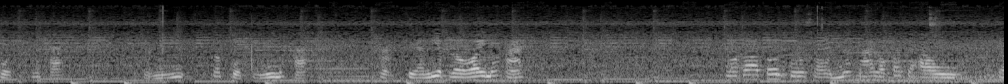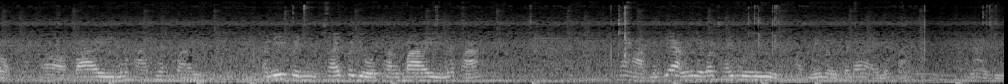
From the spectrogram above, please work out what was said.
กดนะคะอย่างนี้ก็กดอย่างนี้นะคะหักเสียเรียบร้อยนะคะ แล้วก็ต้นโกศลนะคะ เราก็จะเอาดอกใบนะคะพวกใบ อันนี้เป็นใช้ประโยชน์ทางใบนะคะ ถ้าหากมันแยกนี่ก็ใช้มือแบบนี้เลยก็ได้นะคะ ง่ายดี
